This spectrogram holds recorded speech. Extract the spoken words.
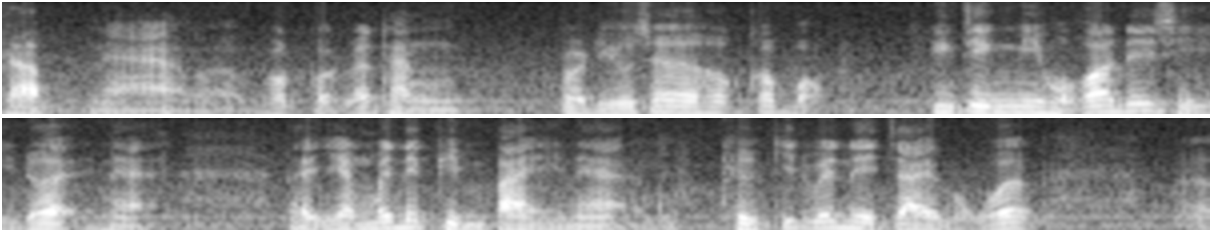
ครับนะปรากฏว่าทางโปรดิวเซอร์เขาก็บอก จริง ๆ มีหัวข้อที่4ด้วยนะแต่ยังไม่ได้พิมพ์ไปนะฮะคือคิดไว้ในใจบอกว่าเอ่อ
